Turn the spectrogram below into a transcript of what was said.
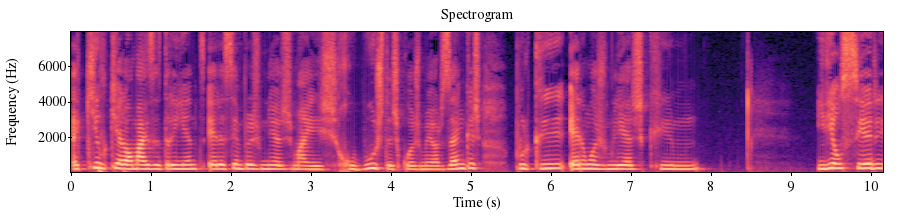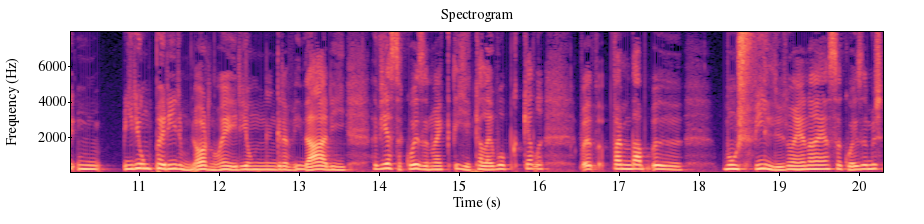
aquilo que era o mais atraente era sempre as mulheres mais robustas, com as maiores ancas, porque eram as mulheres que iriam ser iriam parir melhor, não é? Iriam engravidar e havia essa coisa, não é? Que aquela é boa porque aquela vai-me dar uh, bons filhos, não é? Não é essa coisa, mas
